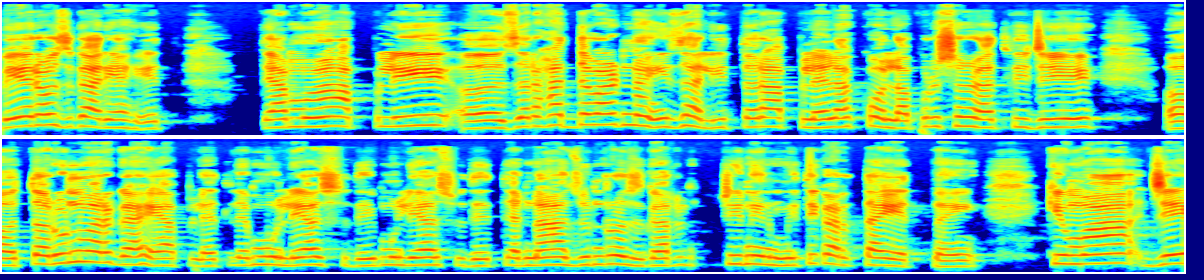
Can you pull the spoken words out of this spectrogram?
बेरोजगारी आहेत. त्यामुळं आपली जर हद्दवाढ नाही झाली तर आपल्याला कोल्हापूर शहरातली जे तरुण वर्ग आहे आपल्यातले मुले असू दे मुली असू दे त्यांना अजून रोजगारची निर्मिती करता येत नाही. किंवा जे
